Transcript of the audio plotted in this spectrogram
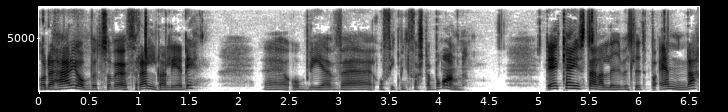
och det här jobbet så var jag föräldraledig eh, och, blev, eh, och fick mitt första barn. Det kan ju ställa livet lite på ända.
